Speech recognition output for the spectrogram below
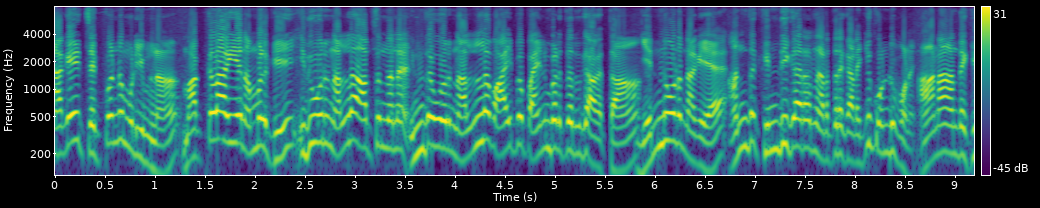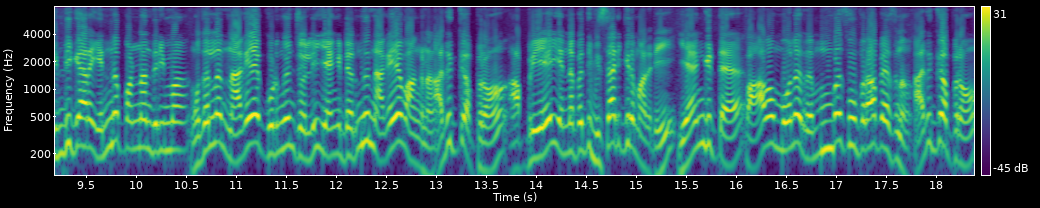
நகையை செக் பண்ண முடியும். முடியும்னா மக்களாகிய நம்மளுக்கு இது ஒரு நல்ல ஆப்ஷன் தானே? இந்த ஒரு நல்ல வாய்ப்பை பயன்படுத்துறதுக்காகத்தான் என்னோட நகையை அந்த கிண்டிக்காரர் நடத்துற கடைக்கு கொண்டு போனேன். ஆனா அந்த கிண்டிக்காரன் என்ன பண்ணான் தெரியுமா? முதல்ல நகையை கொடுங்கன்னு சொல்லி என்கிட்ட இருந்து நகையை வாங்கினான். அதுக்கப்புறம் அப்படியே என்னை பத்தி விசாரிக்கிற மாதிரி என்கிட்ட பாவம் போல ரொம்ப சூப்பரா பேசணும் அதுக்கப்புறம்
